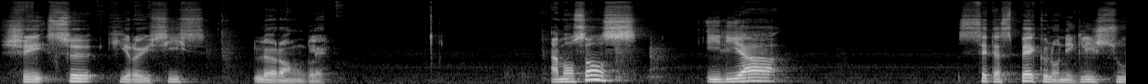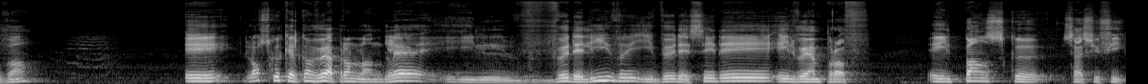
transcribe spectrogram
chez ceux qui réussissent leur anglais. À mon sens, il y a cet aspect que l'on néglige souvent. Et lorsque quelqu'un veut apprendre l'anglais, il veut des livres, il veut des CD et il veut un prof. Et il pense que ça suffit.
